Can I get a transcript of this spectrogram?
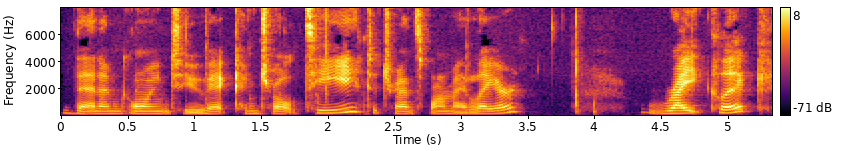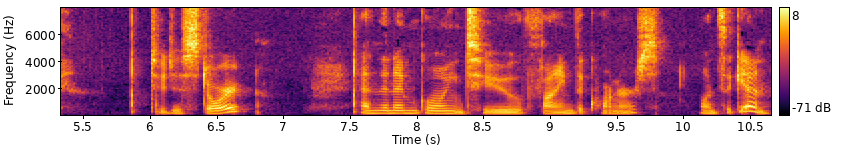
then I'm going to hit control T to transform my layer right click to distort and then I'm going to find the corners once again.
